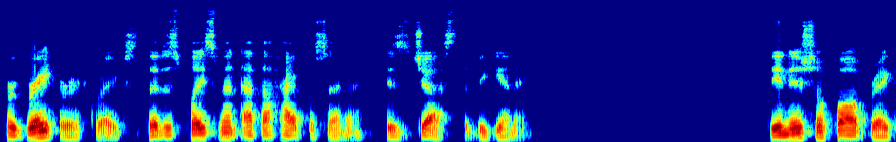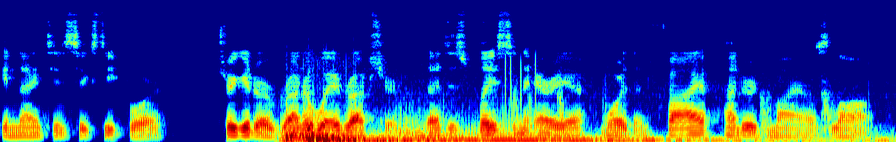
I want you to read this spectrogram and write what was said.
For great earthquakes, the displacement at the hypocenter is just the beginning. The initial fault break in 1964 triggered a runaway rupture that displaced an area more than 500 miles long.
